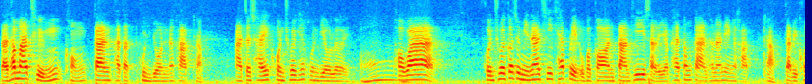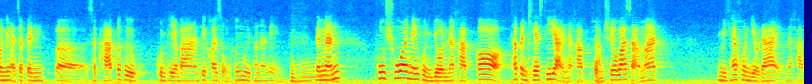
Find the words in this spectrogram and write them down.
แต่ถ้ามาถึงของการผ่าตัดหุ่นยนต์นะครับครับอาจจะใช้คนช่วยแค่คนเดียวเลยอ๋อเพราะว่า คนช่วยก็จะมีหน้าที่แค่เปลี่ยนอุปกรณ์ตามที่ศัลยแพทย์ต้องการเท่านั้นเองอะครับครับ กับอีกคนหนึงอาจจะเป็นสครับก็คือคุณพยาบาลที่คอยส่งเครื่องมือเท่านั้นเองอืมดังนั้นผู้ช่วยในหุ่นยนต์นะครับ ก็ถ้าเป็นเคสที่ใหญ่นะครับ ผมเชื่อว่าสามารถมีแค่คนเดียวได้นะครับ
